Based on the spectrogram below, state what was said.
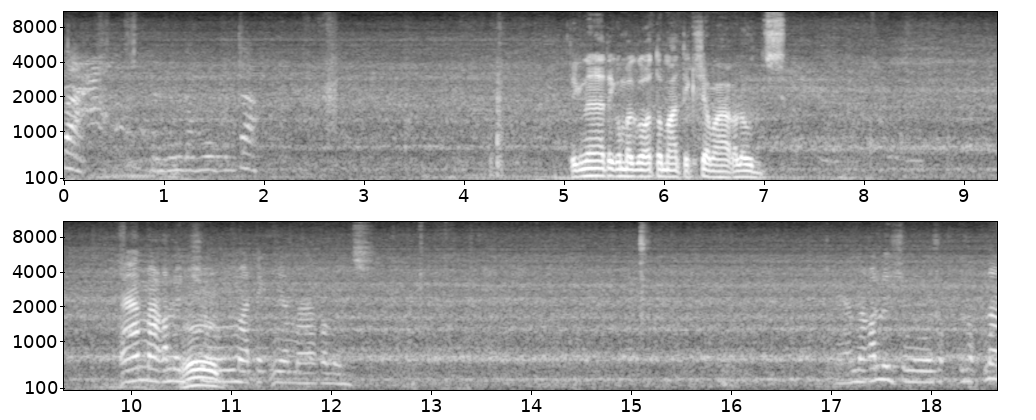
pa. Nandun ka pupunta. Tignan natin kung mag-automatic siya mga kalods. Ah, mga kalods Oh. yung matik niya mga kalods. Ayan mga kalods, sumusok-usok na.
